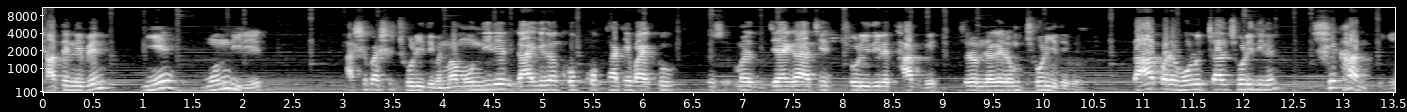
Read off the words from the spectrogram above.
সাথে নেবেন নিয়ে মন্দিরের আশেপাশে ছড়িয়ে দেবেন। বা মন্দিরের গায়ে যেখানে খোপ খোপ থাকে বা একটু মানে জায়গা আছে ছড়িয়ে দিলে থাকবে, সেরকম জায়গায় এরকম ছড়িয়ে দেবেন। তারপরে হলুদ চাল ছড়িয়ে দিলেন। সেখান থেকে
